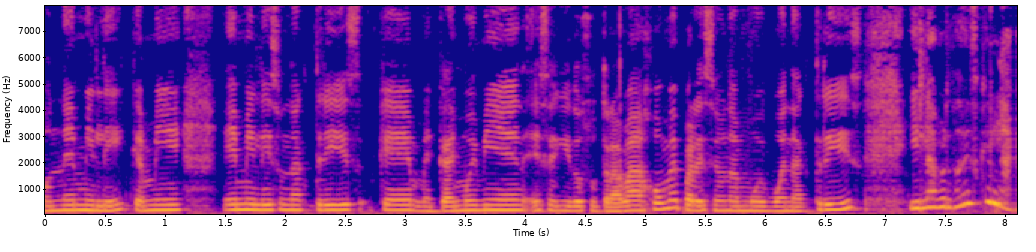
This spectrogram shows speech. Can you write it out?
con Emily, que a mí Emily es una actriz que me cae muy bien, he seguido su trabajo, me parece una muy buena actriz y la verdad es que la,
